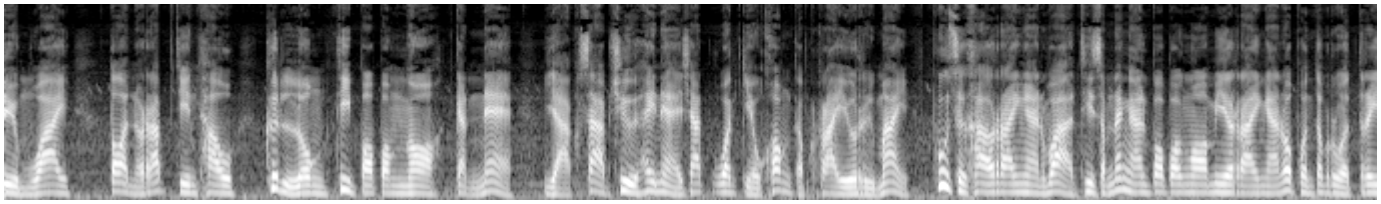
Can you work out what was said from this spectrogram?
ดื่มไวน์ต้อนรับจีนเทาขึ้นลงที่ปปงงกันแน่ อยากทราบชื่อให้แน่ชัดว่าเกี่ยวข้องกับใครหรือไม่ ผู้สื่อข่าวรายงานว่าที่สำนักงานปปงมีรายงานว่าพลตำรวจตรี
